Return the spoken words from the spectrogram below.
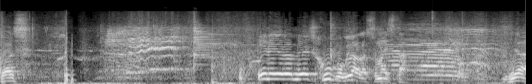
kaas yaroo meesha kuu gogyaa la samaystaa ya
